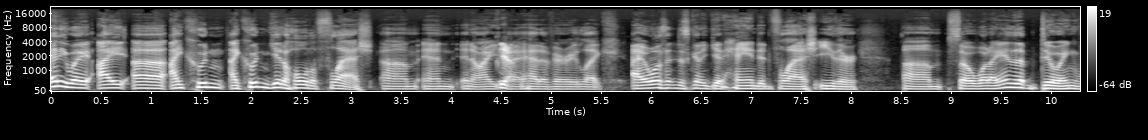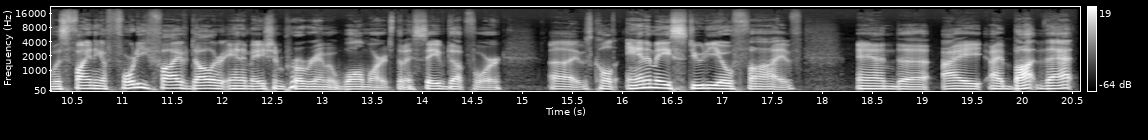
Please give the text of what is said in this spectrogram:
Anyway, I uh I couldn't I couldn't get a hold of Flash. Um and you know, I, Yeah. I had a very like I wasn't just gonna get handed Flash either. Um, so what I ended up doing was finding a $45 animation program at Walmart that I saved up for. Uh, it was called Anime Studio 5 and uh, I I bought that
